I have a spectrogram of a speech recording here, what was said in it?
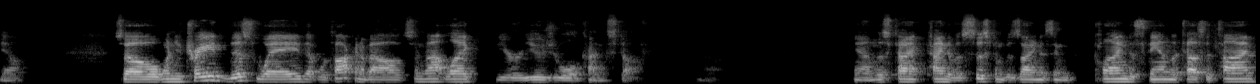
Yeah. So when you trade this way that we're talking about, it's not like your usual kind of stuff. And this kind of a system design is inclined to stand the test of time.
